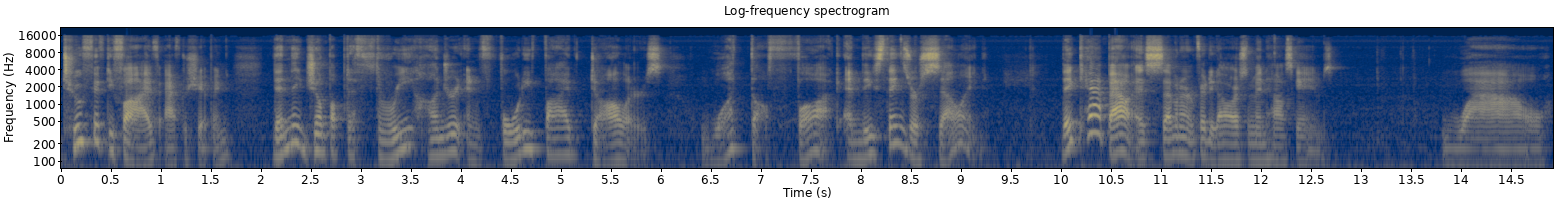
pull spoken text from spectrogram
255 after shipping, Then they jump up to $345. What the fuck? And these things are selling. They cap out at $750 from in house games. Wow.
